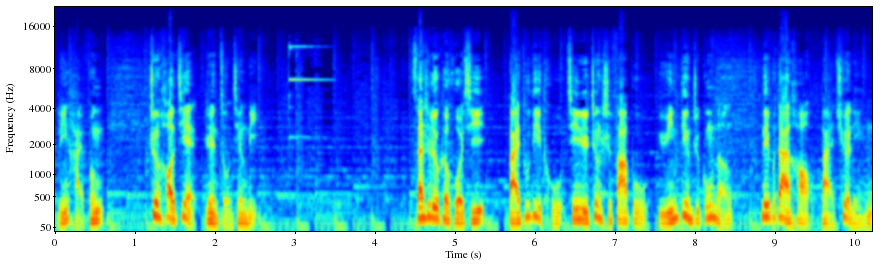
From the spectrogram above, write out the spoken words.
林海峰，郑浩建任总经理。三十六氪获悉，百度地图今日正式发布语音定制功能，内部代号“百雀羚”。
